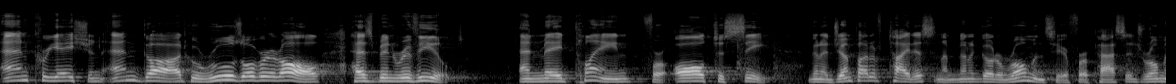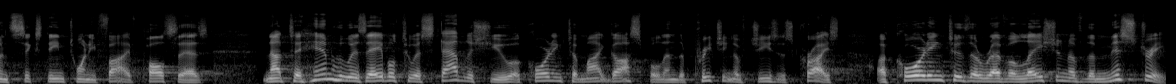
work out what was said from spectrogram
and creation and God who rules over it all has been revealed and made plain for all to see. I'm going to jump out of Titus and I'm going to go to Romans here for a passage, Romans 16, 25. Paul says, now to him who is able to establish you according to my gospel and the preaching of Jesus Christ, according to the revelation of the mystery,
